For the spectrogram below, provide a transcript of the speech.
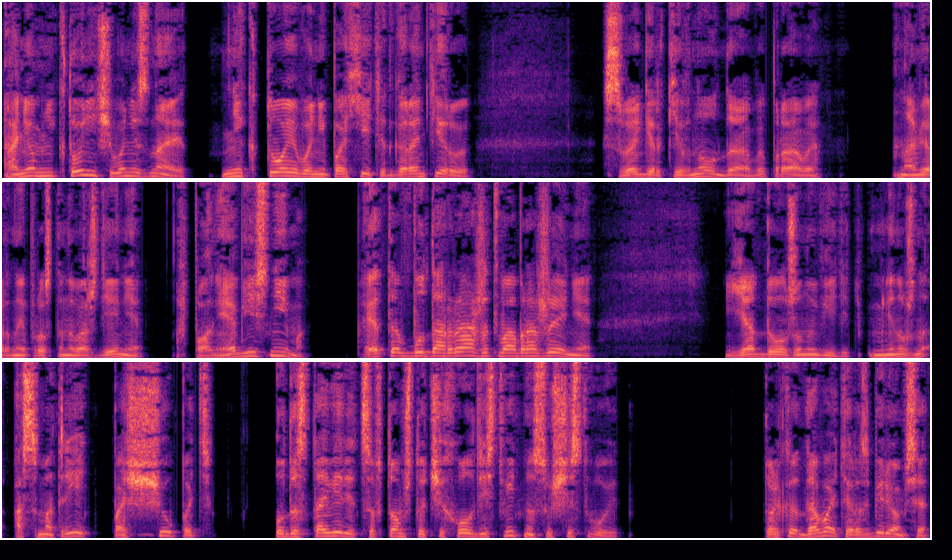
о нем никто ничего не знает. Никто его не похитит, гарантирую. Свегер кивнул, да, вы правы. Наверное, просто наваждение. Вполне объяснимо. Это будоражит воображение. Я должен увидеть. Мне нужно осмотреть, пощупать, удостовериться в том, что чехол действительно существует. Только давайте разберемся.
